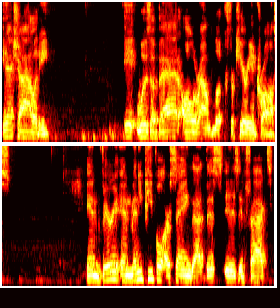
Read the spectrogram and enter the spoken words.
in actuality, it was a bad all around look for Karrion Kross. And very and many people are saying that this is in fact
